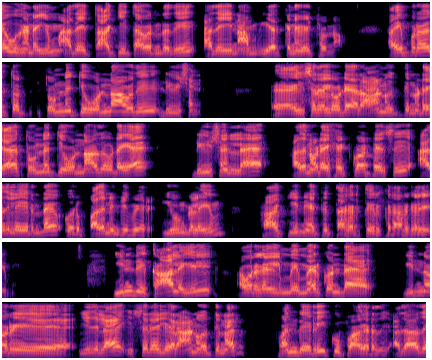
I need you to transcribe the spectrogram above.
ஏவுகணையும் அதை தாக்கி தவிர்ந்தது அதை நாம் ஏற்கனவே சொன்னோம். அதுக்கப்புறம் தொ தொண்ணூற்றி ஒன்றாவது டிவிஷன் இஸ்ரேலுடைய இராணுவத்தினுடைய தொண்ணூற்றி ஒன்றாவதுடைய டிவிஷனில் அதனுடைய ஹெட் குவார்ட்டர்ஸு அதில் இருந்த ஒரு பதினஞ்சு பேர். இவங்களையும் தாக்கி நேற்று தகர்த்து இருக்கிறார்கள். இன்று காலையில் அவர்கள் மேற்கொண்ட இன்னொரு இதில் இஸ்ரேலிய இராணுவத்தினர் வந்து ரீகூப் ஆகிறது. அதாவது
